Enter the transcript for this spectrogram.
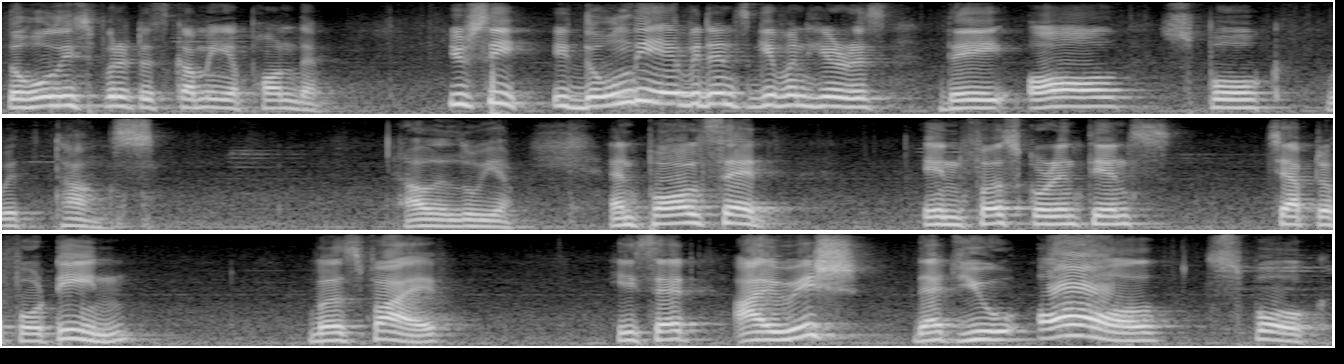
The Holy Spirit is coming upon them. You see, the only evidence given here is they all spoke with tongues. Hallelujah. And Paul said in 1 Corinthians chapter 14, verse 5, he said, I wish that you all spoke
